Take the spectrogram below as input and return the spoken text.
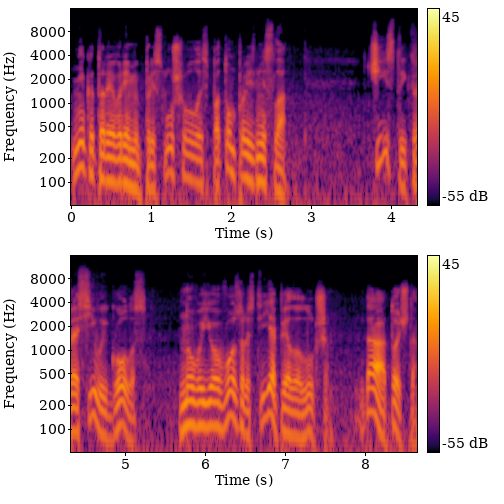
некоторое время прислушивалась, потом произнесла. Чистый, красивый голос. Но в ее возрасте я пела лучше. Да, точно.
